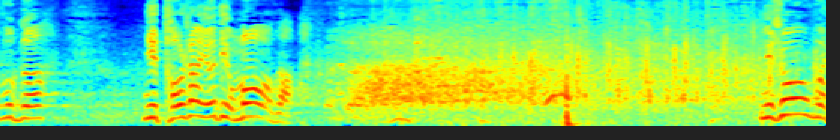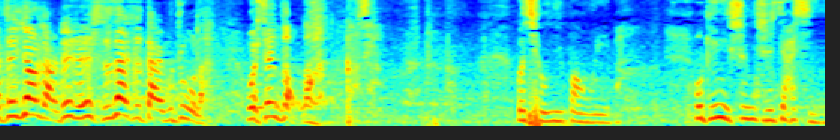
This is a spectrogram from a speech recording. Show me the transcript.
大夫哥你头上有顶帽子。你说我这要脸的人实在是待不住了我先走了。我求你帮我一把我给你升职加薪。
